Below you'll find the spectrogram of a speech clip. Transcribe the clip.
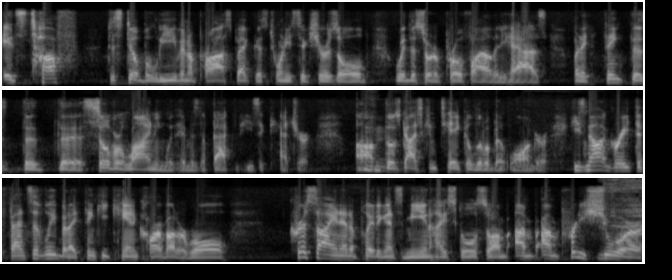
It's tough to still believe in a prospect that's 26 years old with the sort of profile that he has. But I think the the the silver lining with him is the fact that he's a catcher. Um, Those guys can take a little bit longer. He's not great defensively, but I think he can carve out a role. Chris Iannetta played against me in high school, so I'm I'm I'm pretty sure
